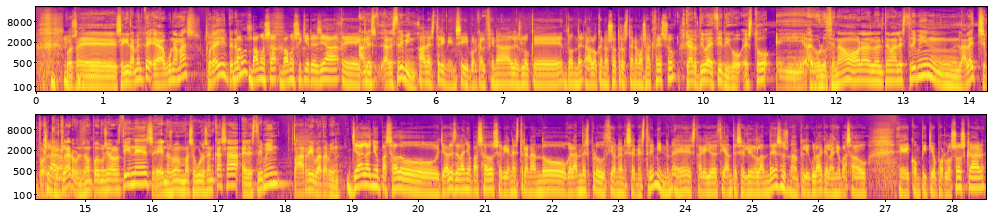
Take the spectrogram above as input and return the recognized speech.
Pues eh, seguidamente, ¿alguna más por ahí tenemos? Va, vamos, a, vamos si quieres ya eh, al, es, al, streaming. Al streaming, sí, porque al final es lo que donde a lo que nosotros tenemos acceso. Claro, te iba a decir, digo, esto eh, ha evolucionado ahora el tema del streaming, la leche, porque claro, claro no podemos ir a los cines, eh, nos vemos más seguros en casa, el streaming para arriba también. Ya el año pasado, ya desde el año pasado se vienen estrenando grandes producciones en streaming. Eh, esta que yo decía antes, El Irlandés, es una película que el año pasado compitió por los Oscar,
